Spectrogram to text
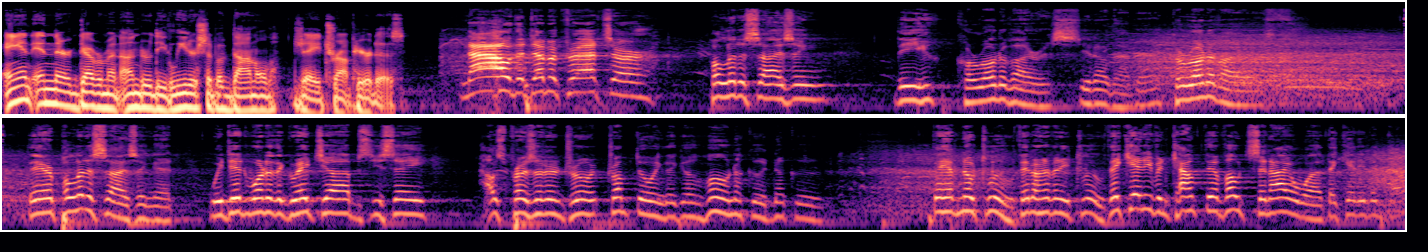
and in their government under the leadership of Donald J. Trump. Here it is. Now the Democrats are politicizing the coronavirus. You know that, right? Coronavirus. They're politicizing it. We did one of the great jobs. You say, How's President Trump doing? They go, Oh, not good, not good. They have no clue. They don't have any clue. They can't even count their votes in Iowa. They can't even count.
